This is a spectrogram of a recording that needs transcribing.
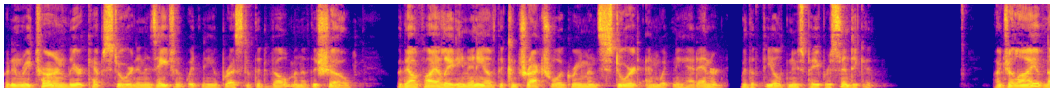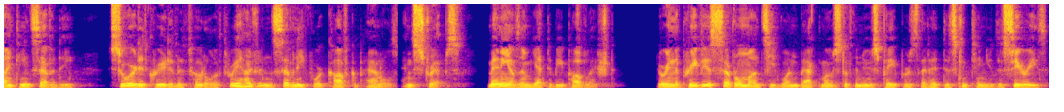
but in return, Lear kept Stewart and his agent Whitney abreast of the development of the show without violating any of the contractual agreements Stewart and Whitney had entered with the Field newspaper syndicate. By July of 1970, Stewart had created a total of 374 Kafka panels and strips, many of them yet to be published. During the previous several months, he'd won back most of the newspapers that had discontinued the series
